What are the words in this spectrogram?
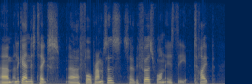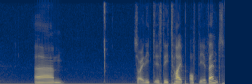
Um, and again, this takes uh, four parameters. So the first one is the type, um, sorry, the, is the type of the event.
